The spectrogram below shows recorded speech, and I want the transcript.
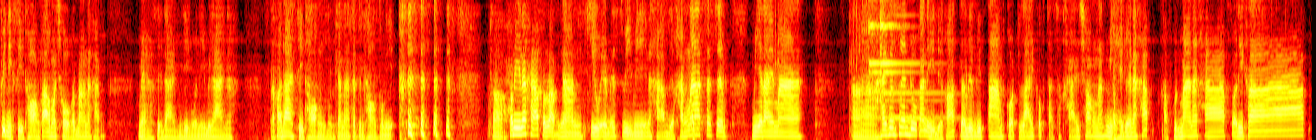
ฟินิกสีทองก็เอามาโชว์กันบ้างนะครับ แหมเสียดายจริงๆวันนี้ไม่ได้นะ แต่ก็ได้สีทองอยู่เหมือนกันนะ แต่เป็นทองตรงนี้ ก็เท่านี้นะครับสำหรับงาน QMSV mini นะครับ เดี๋ยวครั้งหน้าจะจะมีอะไรมาอ่าให้เพื่อนๆดูกันอีก เดี๋ยวก็อย่าลืมติดตามกดไลค์กด subscribe ช่องนัดหมีให้ด้วยนะครับ ขอบคุณมากนะครับ สวัสดีครับ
